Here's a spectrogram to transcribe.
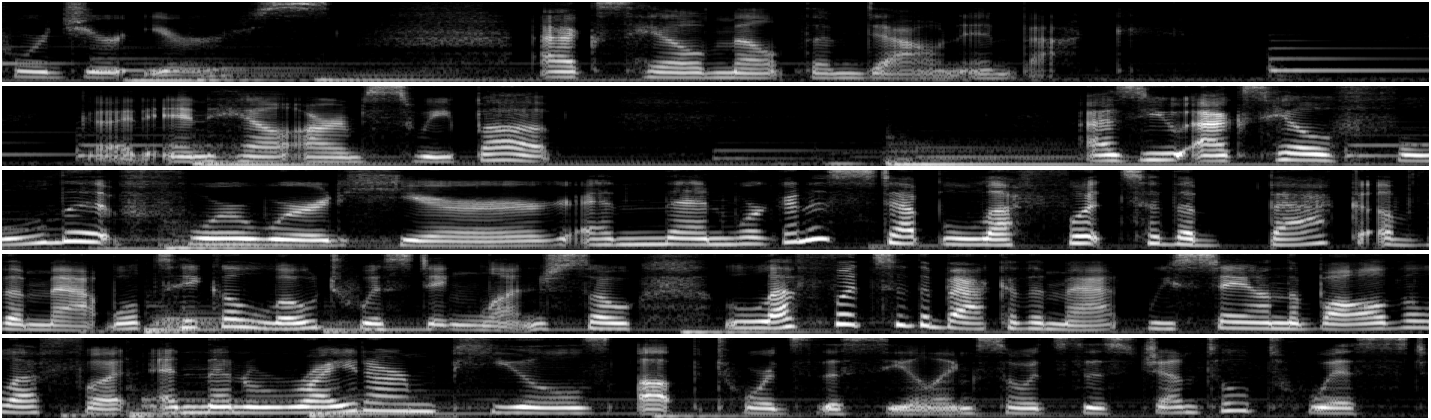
towards your ears. Exhale, melt them down and back. Good. Inhale, arms sweep up. As you exhale, fold it forward here, and then we're gonna step left foot to the back of the mat. We'll take a low twisting lunge. So, left foot to the back of the mat, we stay on the ball of the left foot, and then right arm peels up towards the ceiling. So, it's this gentle twist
